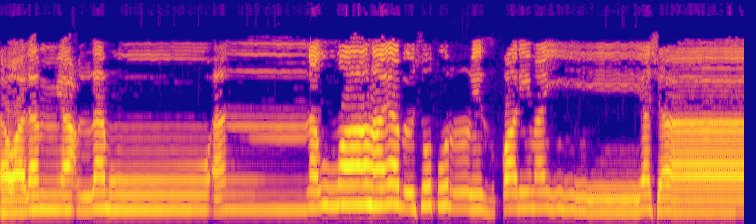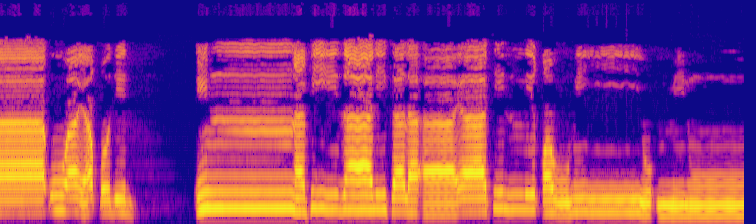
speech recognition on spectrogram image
أولم يعلموا أن الله يبسط الرزق لمن يشاء ويقدر إن في ذلك لآيات لقوم يؤمنون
